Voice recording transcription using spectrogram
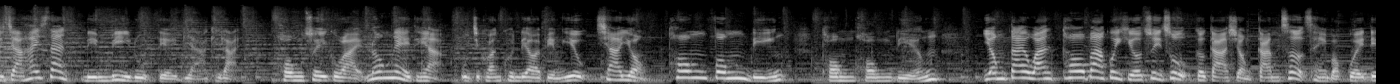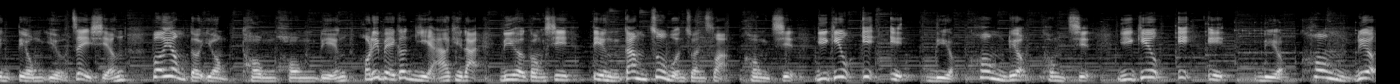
一只海扇林密路就会压起来，风吹过来拢会疼。有一款困扰的朋友，请用通风铃，通风铃。用台湾土八桂香萃取，佮加上甘草、青木规定中药制成，保养要用通风灵，互你袂佮压起来。联合公司定岗主文专线：控七二九一一六零六零七二九一一六零六。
